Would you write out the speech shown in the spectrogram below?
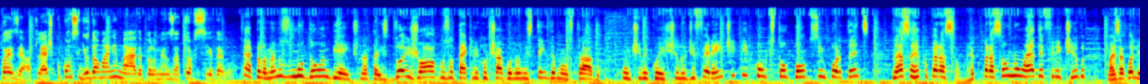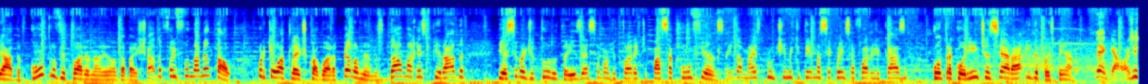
Pois é, o Atlético conseguiu dar uma animada, pelo menos na torcida agora. É, pelo menos mudou o ambiente, né, Thaís? Dois jogos, o técnico Thiago Nunes tem demonstrado um time com estilo diferente e conquistou pontos importantes nessa recuperação. A recuperação não é definitiva, mas a goleada contra o Vitória na Arena da Baixada foi fundamental, porque o Atlético agora, pelo menos, dá uma respirada e acima de tudo, Thaís, essa é uma vitória que passa confiança, ainda mais para um time que tem uma sequência fora de casa contra Corinthians, Ceará e depois Penharol. Legal. A gente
